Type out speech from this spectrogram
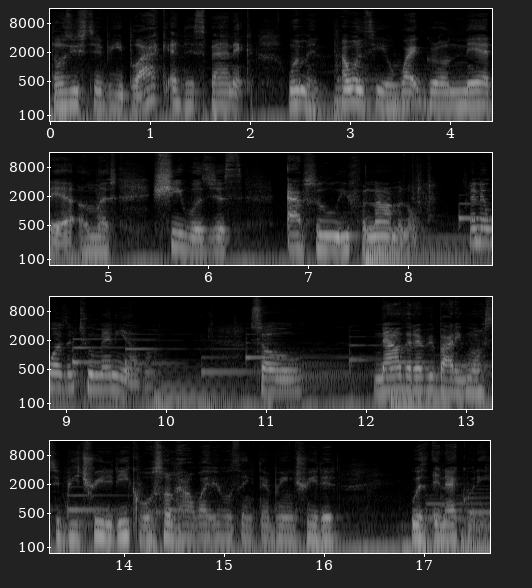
Those used to be black and Hispanic women. I wouldn't see a white girl near there unless she was just absolutely phenomenal. And there wasn't too many of them. So now that everybody wants to be treated equal, somehow white people think they're being treated with inequity.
